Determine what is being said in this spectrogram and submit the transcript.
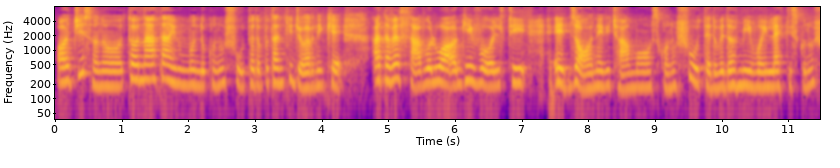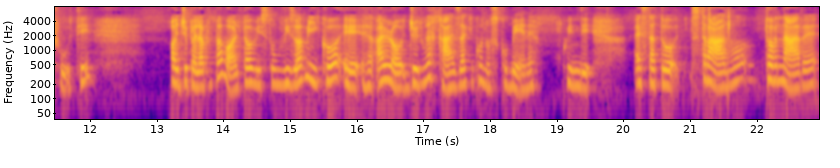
oggi sono tornata in un mondo conosciuto dopo tanti giorni che attraversavo luoghi, volti e zone, diciamo, sconosciute, dove dormivo in letti sconosciuti Oggi per la prima volta ho visto un viso amico e eh, alloggio in una casa che conosco bene, quindi è stato strano tornare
